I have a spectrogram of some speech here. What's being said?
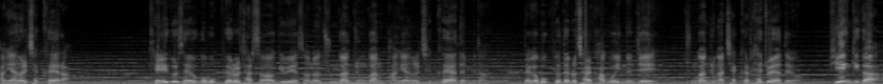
방향을 체크해라. 계획을 세우고 목표를 달성하기 위해서는 중간중간 방향을 체크해야 됩니다. 내가 목표대로 잘 가고 있는지 중간중간 체크를 해줘야 돼요. 비행기가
